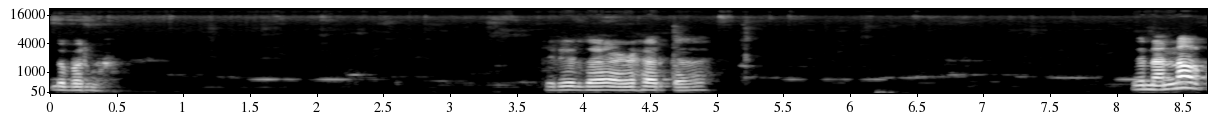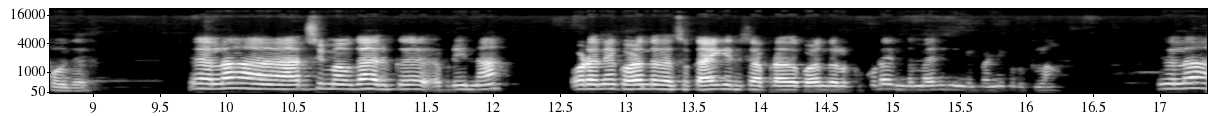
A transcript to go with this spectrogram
இந்த பாருங்க. தெரியுறதா? அழகாக இருக்கா? இது நன்னா இருக்கும் இது. இதெல்லாம் அரிசி மாவு தான் இருக்குது அப்படின்னா உடனே குழந்தைங்க காய்கறி சாப்பிடாத குழந்தைகளுக்கு கூட இந்த மாதிரி நீங்கள் பண்ணி கொடுக்கலாம். இதெல்லாம்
